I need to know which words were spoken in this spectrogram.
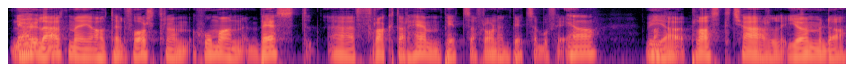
Jag har ju lärt mig av Ted Forsström hur man bäst äh, fraktar hem pizza från en pizzabuffé. Ja, Via plastkärl gömda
